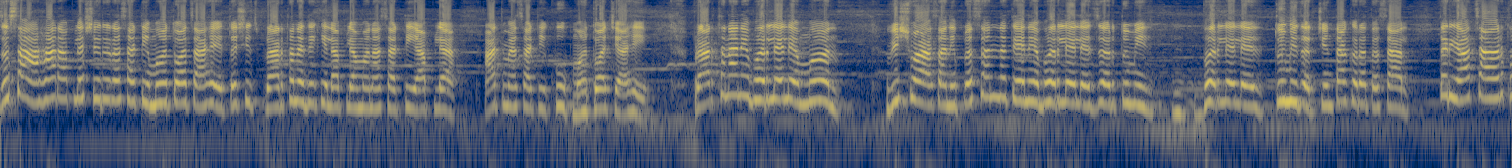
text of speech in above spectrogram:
जसा आहार आपल्या शरीरासाठी महत्त्वाचा आहे तशीच प्रार्थना देखील आपल्या मनासाठी आपल्या आत्म्यासाठी खूप महत्वाची आहे. प्रार्थनाने भरलेले मन विश्वास आणि प्रसन्नतेने भरलेले जर तुम्ही भरलेले तुम्ही जर चिंता करत असाल तर याचा अर्थ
